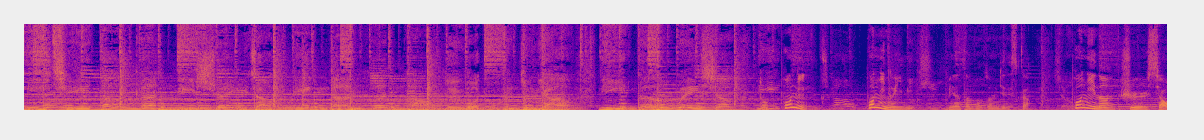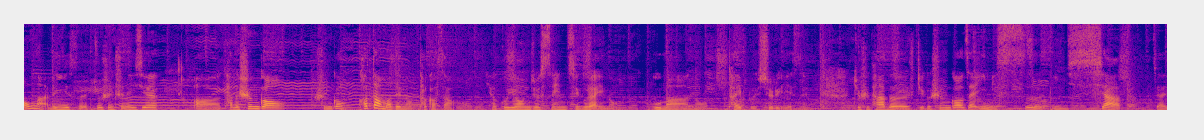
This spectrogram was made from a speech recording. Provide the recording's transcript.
pony，pony 的一米，平常工作你觉得是个？pony 呢是小马的意思，就是指那些啊，它的身高，身高？高までの高さ、140センチぐらいの馬のタイプ種類です就是它的这个身高在一米四以下。在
